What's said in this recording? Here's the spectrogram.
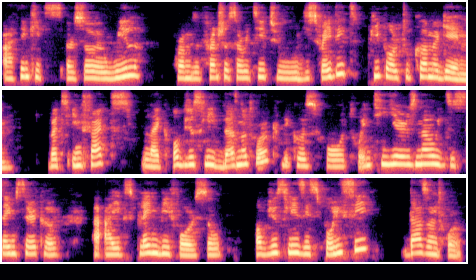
I think it's also a will from the French authority to dissuade people to come again. But in fact, like obviously it does not work because for 20 years now it's the same circle I explained before. So obviously this policy doesn't work.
